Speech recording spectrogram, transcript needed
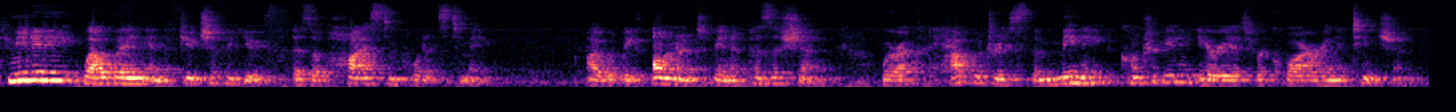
Community, wellbeing and the future for youth is of highest importance to me. I would be honoured to be in a position where I could help address the many contributing areas requiring attention.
